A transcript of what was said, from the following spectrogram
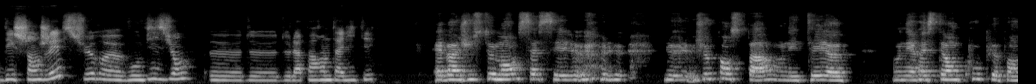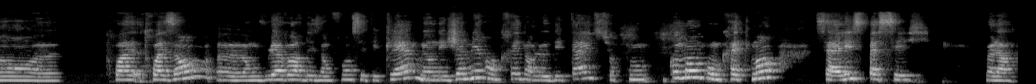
d'échanger sur vos visions de, de, la parentalité? Eh bien, justement, ça, c'est le, le, Je pense pas. On était on est resté en couple pendant euh, trois, ans. Euh, on voulait avoir des enfants, c'était clair, mais on n'est jamais rentré dans le détail sur comment concrètement ça allait se passer. Voilà.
